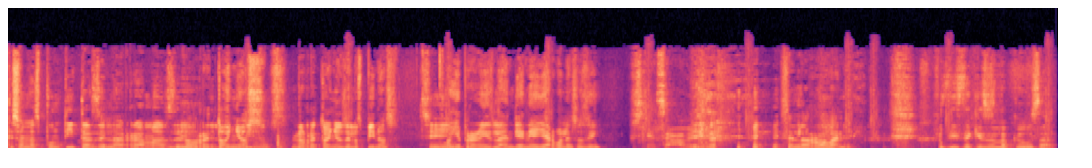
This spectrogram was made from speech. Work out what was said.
que son las puntitas de las ramas de los retoños. los, retoños de los pinos. Sí. Oye, pero en Islandia ni hay árboles, ¿o sí? Pues quién sabe. ¿Se lo roban? Dice que eso es lo que usan.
